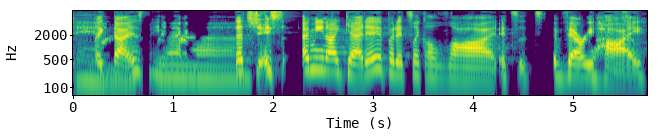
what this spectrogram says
Damn. Like that is yeah. that's just. I mean, I get it, but it's like a lot. It's it's very high.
